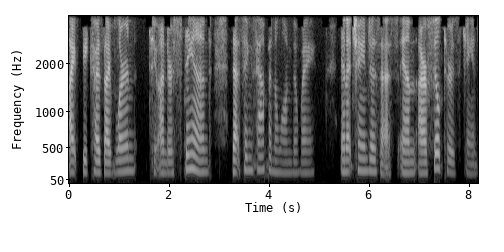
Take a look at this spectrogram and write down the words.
I because I've learned to understand that things happen along the way and it changes us and our filters change,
